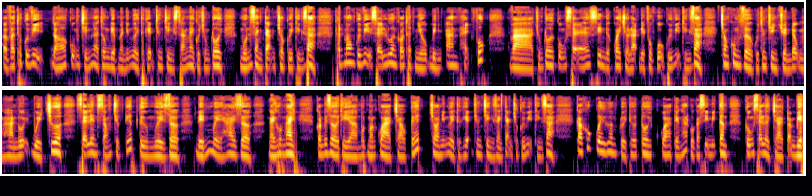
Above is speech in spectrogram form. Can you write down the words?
À, và thưa quý vị, đó cũng chính là thông điệp mà những người thực hiện chương trình sáng nay của chúng tôi muốn dành tặng cho quý thính giả. Thật mong quý vị sẽ luôn có thật nhiều bình an, hạnh phúc và chúng tôi cũng sẽ xin được quay trở lại để phục vụ quý vị thính giả trong khung giờ của chương trình truyền động Hà Nội buổi trưa sẽ lên sóng trực tiếp từ 10 giờ đến 12 giờ ngày hôm nay. Còn bây giờ thì à, một món quà chào kết cho những người thực hiện chương trình dành tặng cho quý vị thính giả. Ca khúc quê hương tuổi thơ tôi qua tiếng hát của ca sĩ Mỹ Tâm cũng sẽ lời chào tạm biệt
